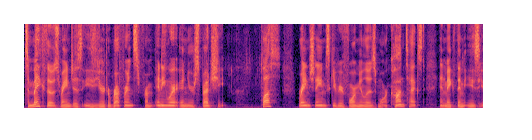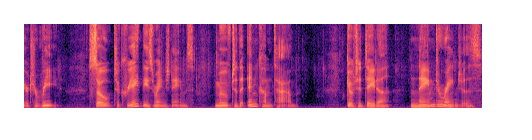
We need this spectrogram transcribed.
to make those ranges easier to reference from anywhere in your spreadsheet. Plus, range names give your formulas more context and make them easier to read. So to create these range names, move to the Income tab, go to Data, Named Ranges,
